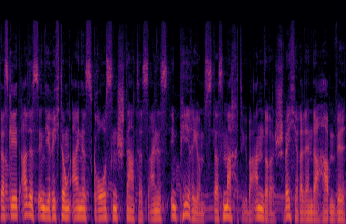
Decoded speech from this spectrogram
Das geht alles in die Richtung eines großen Staates, eines Imperiums, das Macht über andere, schwächere Länder haben will.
